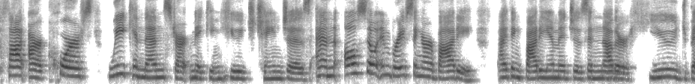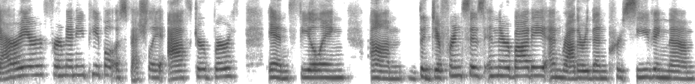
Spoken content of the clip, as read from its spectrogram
plot our course, we can then start making huge changes and also embracing our body. I think body image is another mm. huge barrier for many people, especially after birth, and feeling um, the differences in their body. And rather than perceiving them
